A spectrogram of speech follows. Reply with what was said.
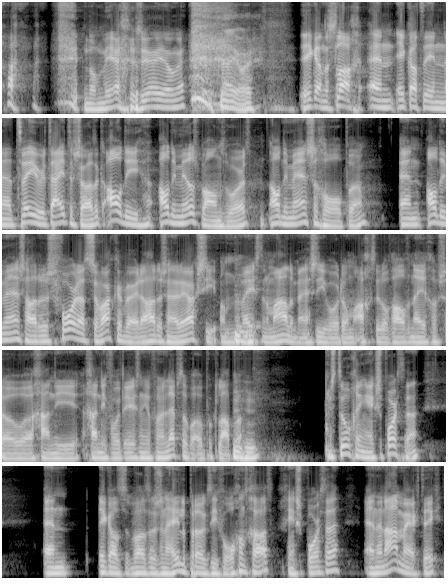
Nog meer gezeur, jongen. Nee hoor. Ik aan de slag. En ik had in uh, twee uur tijd of zo... had ik al die, al die mails beantwoord. Al die mensen geholpen. En al die mensen hadden dus voordat ze wakker werden... hadden ze een reactie. Want de hmm. meeste normale mensen... die worden om acht uur of half negen of zo... Uh, gaan, die, gaan die voor het eerst in ieder geval hun laptop openklappen. Mm Dus toen ging ik sporten. En ik had, had dus een hele productieve ochtend gehad. Ging sporten. En daarna merkte ik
